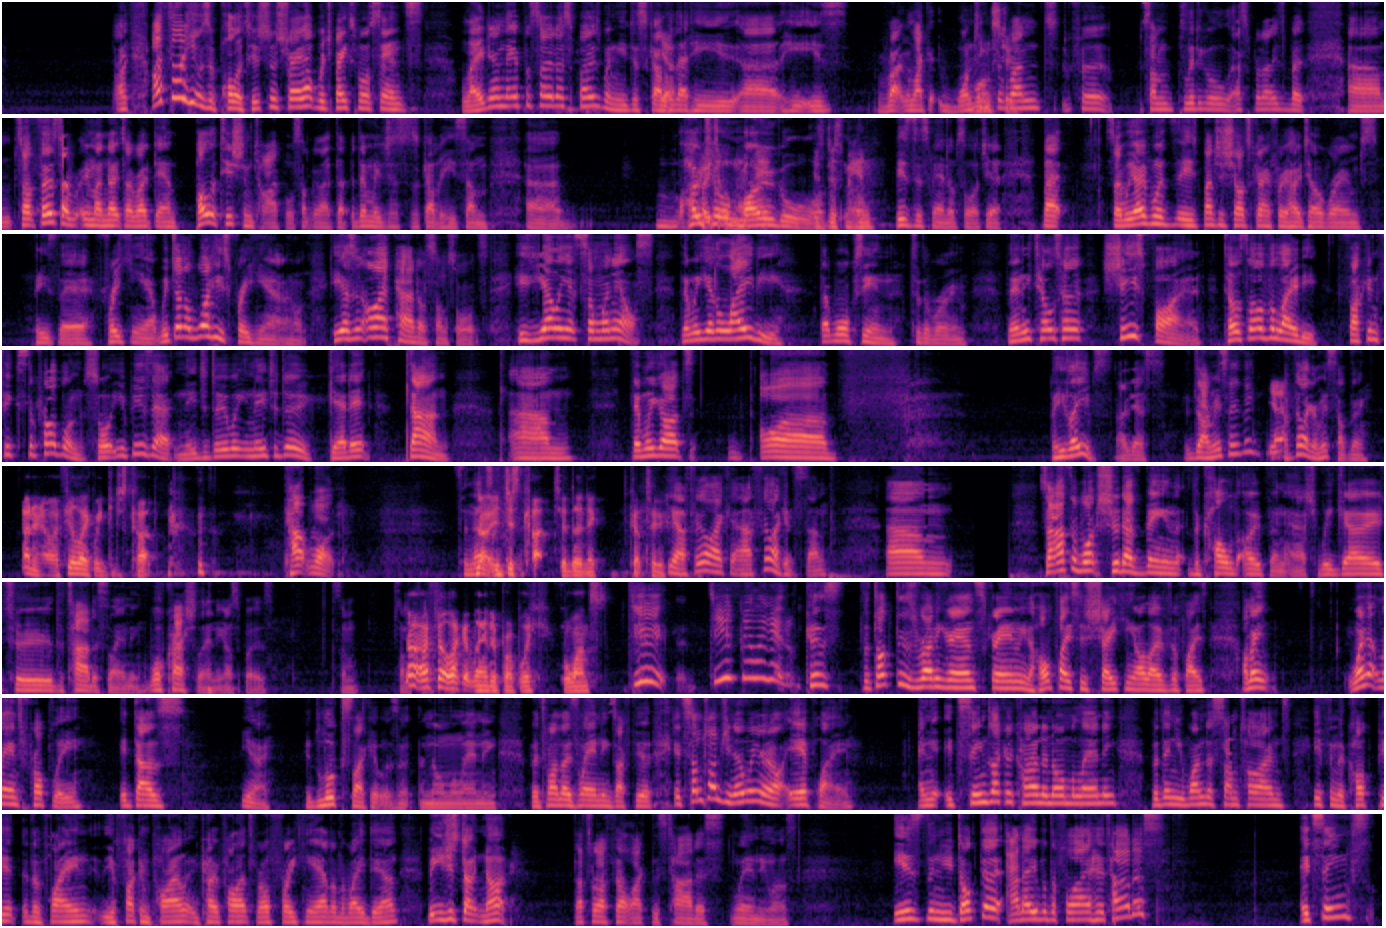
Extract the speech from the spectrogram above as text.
I I thought he was a politician straight up, which makes more sense later in the episode, I suppose, when you discover Yeah. that he uh, he is right, like wanting to, to. run t- for some political aspirations. But um, so at first, I, in my notes, I wrote down politician type or something like that. But then we just discover he's some uh, hotel, Hotel mogul, or- businessman. businessman of sorts. Yeah, but so we open with these bunch of shots going through hotel rooms. He's there freaking out. We don't know what he's freaking out on. He has an iPad of some sorts. He's yelling at someone else. Then we get a lady that walks in to the room. Then he tells her she's fired. Tells the other lady, fucking fix the problem. Sort your biz out. Need to do what you need to do. Get it done. Um, then we got uh he leaves, I guess. Did I miss anything? Yeah. I feel like I missed something. I don't know. I feel like we could just cut. Cut what? So no, it just cut to the next cut to. yeah, I feel like I feel like it's done. Um, so after what should have been the cold open, Ash, we go to the TARDIS landing, well, crash landing, I suppose. Some, some No, I felt like it landed properly for once. do you do you feel like it? Because the doctor's running around screaming, the whole place is shaking all over the place. I mean, when it lands properly, it does, you know, it looks like it was a, a normal landing, but it's one of those landings I feel. It's sometimes you know when you're on an airplane. And it- seems like a kind of normal landing, but then you wonder sometimes if in the cockpit of the plane, your fucking pilot and co-pilots were all freaking out on the way down, but you just don't know. That's what I felt like this TARDIS landing was. is the new Doctor unable to fly her TARDIS? It seems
